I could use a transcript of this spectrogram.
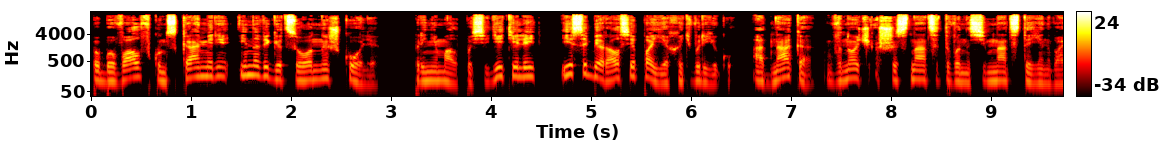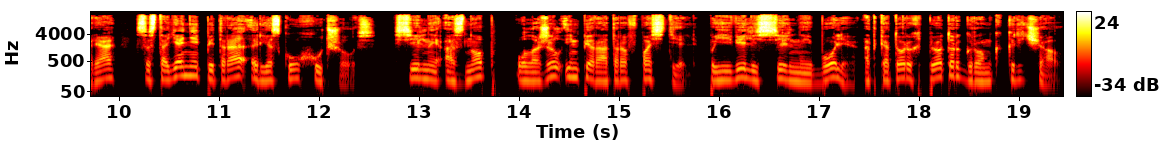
Побывал в кунсткамере и навигационной школе, принимал посетителей и собирался поехать в Ригу. Однако в ночь с 16 на 17 января состояние Петра резко ухудшилось. Сильный озноб уложил императора в постель. Появились сильные боли, от которых Петр громко кричал.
